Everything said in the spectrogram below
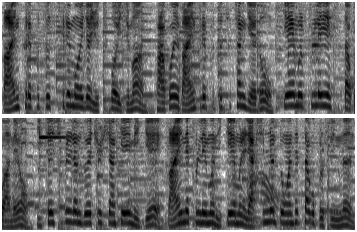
마인크래프트 streamer이자 유튜버이지만 과거의 마인크래프트 초창기에도 게임을 플레이했었다고 하네요. 2011년도에 출시한 게임이기에 마인애플님은 이 게임을 약 10년 동안 했다고 볼 수 있는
